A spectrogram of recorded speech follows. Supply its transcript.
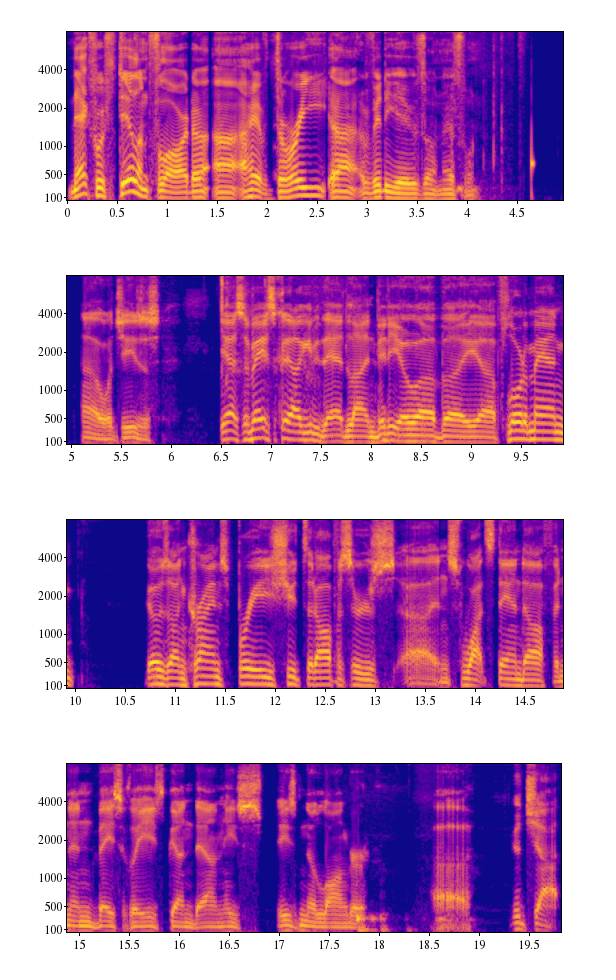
Next, we're still in Florida. Uh, I have three uh, videos on this one. Oh well, Jesus. Yeah. So basically, I'll give you the headline: video of a uh, Florida man goes on crime spree, shoots at officers, uh, and SWAT standoff, and then basically he's gunned down. He's he's no longer. Uh, good shot.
